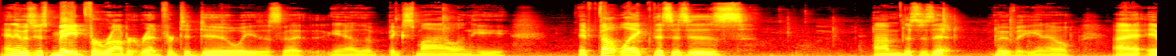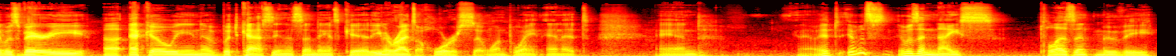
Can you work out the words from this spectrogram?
And it was just made for robert redford to do. He just got you know the big smile and he it felt like this is his um this is it movie you know I, it was very uh, echoing of Butch Cassidy and the Sundance Kid. He even rides a horse at one point in it, and you know, it it was it was a nice, pleasant movie.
